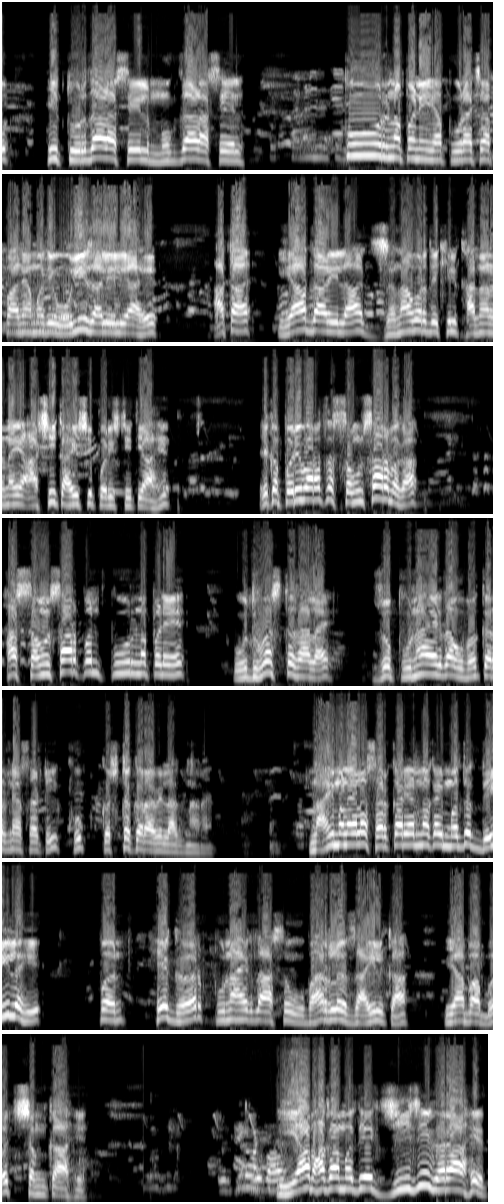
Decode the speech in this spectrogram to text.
ही तुरडाळ असेल मुगडाळ असेल पूर्णपणे या पुराच्या पाण्यामध्ये ओली झालेली आहे. आता या डाळीला जनावर देखील खाणार नाही अशी काहीशी परिस्थिती आहे. एका परिवाराचा संसार बघा. हा संसार पण पूर्णपणे उद्ध्वस्त झालाय. जो पुन्हा एकदा उभं करण्यासाठी खूप कष्ट करावे लागणार आहे नाही म्हणायला सरकार यांना काही मदत देईलही पण हे घर पुन्हा एकदा असं उभारलं जाईल का याबाबत शंका आहे. या भागामध्ये जी जी घरं आहेत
